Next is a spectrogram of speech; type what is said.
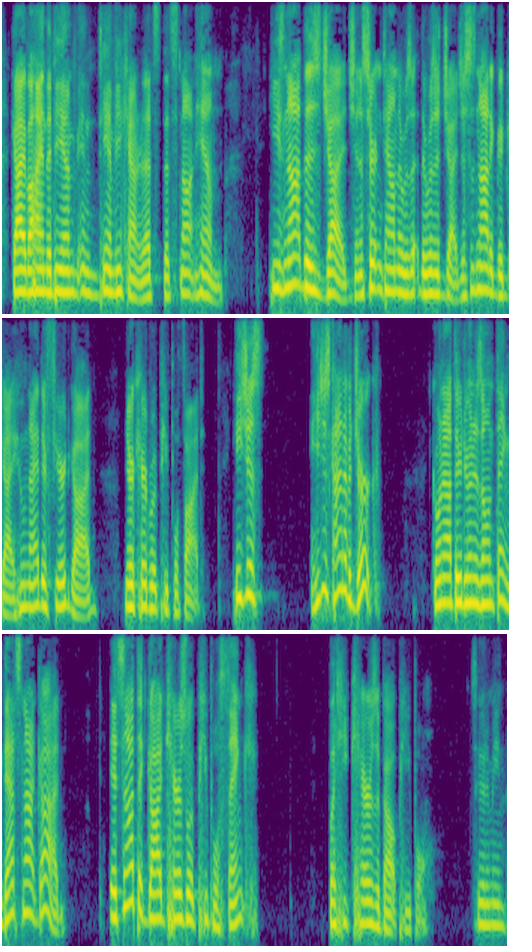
guy behind the DM, DMV counter. That's that's not him. He's not this judge. In a certain town, there was a, there was a judge. This is not a good guy who neither feared God nor cared what people thought. He just he's just kind of a jerk, going out there doing his own thing. That's not God. It's not that God cares what people think, but he cares about people. See what I mean?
